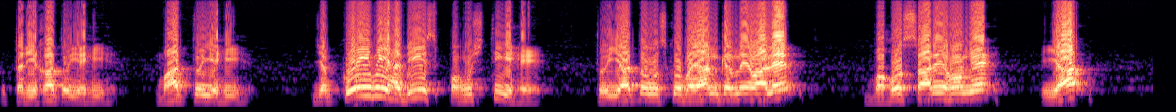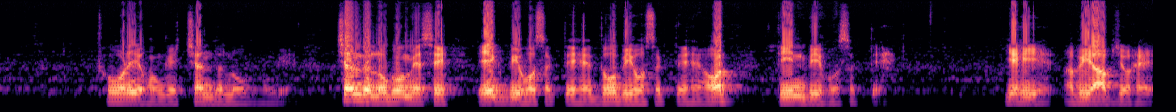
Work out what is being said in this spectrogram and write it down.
تو طریقہ تو یہی ہے، بات تو یہی ہے۔ جب کوئی بھی حدیث پہنچتی ہے تو یا تو اس کو بیان کرنے والے بہت سارے ہوں گے یا تھوڑے ہوں گے، چند لوگ ہوں گے۔ چند لوگوں میں سے ایک بھی ہو سکتے ہیں، دو بھی ہو سکتے ہیں اور تین بھی ہو سکتے ہیں۔ یہی ہے۔ ابھی آپ جو ہے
